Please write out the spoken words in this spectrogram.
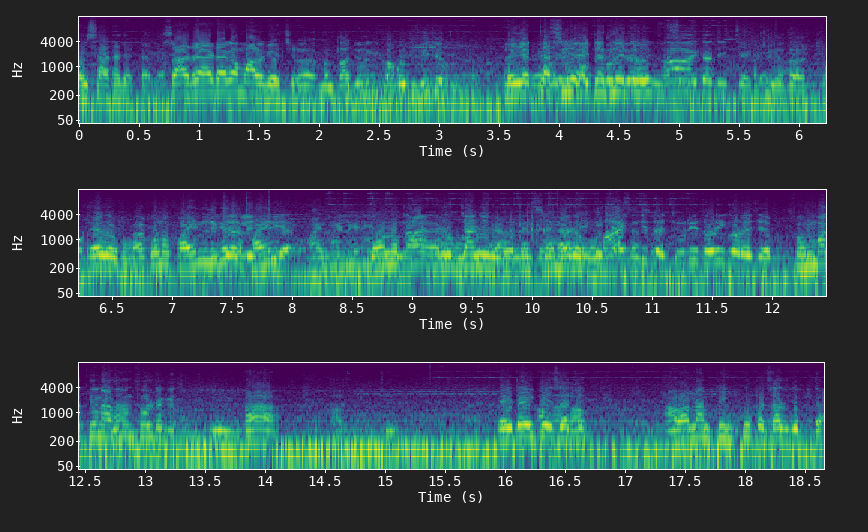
ওই ষাট হাজার টাকা। ষাট হাজার টাকা মাল গেছে। মানে তার জন্য কি কাগজ দিয়েছে? এই একটা সি এটা দিয়ে হ্যাঁ এটা দিচ্ছে এটা। ঠিক আছে এরকম আর কোনো ফাইন লিখেছে? ফাইন ফাইন ফাইন লিখে কোনো জানি না। এরকম ফাইন দিতে চুরি ধরি করেছে। সোমবার দিন আসানসোল ডেকেছে। হ্যাঁ আচ্ছা, ঠিক। এটাই কেস আছে? আমার নাম টিঙ্কু প্রসাদ গুপ্তা।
